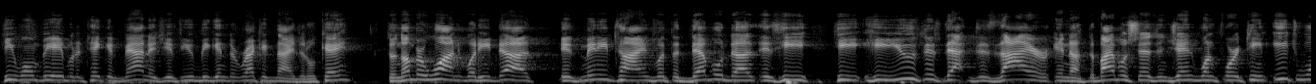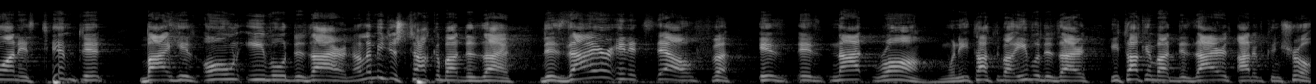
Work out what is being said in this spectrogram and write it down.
he won't be able to take advantage if you begin to recognize it, okay? So, number one, what he does is many times what the devil does is he he, he uses that desire in us. The Bible says in James 1:14, each one is tempted by his own evil desire. Now let me just talk about desire. Desire in itself is, is not wrong. When he talks about evil desires, he's talking about desires out of control.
